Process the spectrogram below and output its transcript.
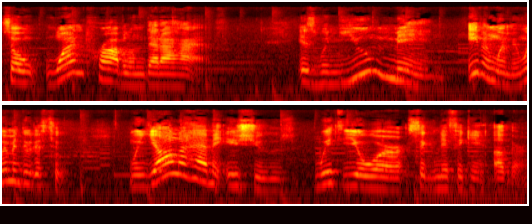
So one problem that I have is when you men, even women, women do this too. When y'all are having issues with your significant other,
